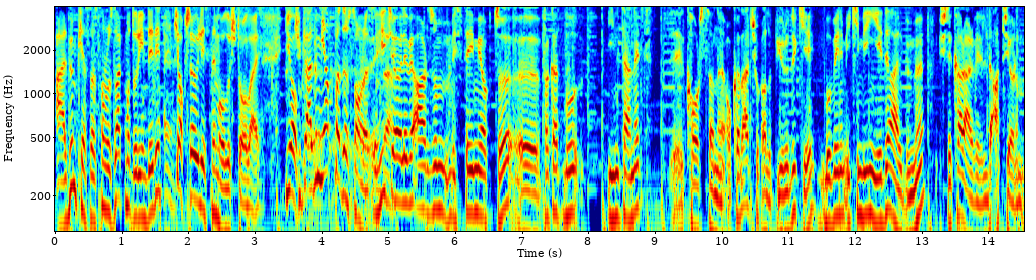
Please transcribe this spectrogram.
albüm piyasasından uzak mı durayım dedin. Evet. Yoksa öylesine mi oluştu olay? Yok. Çünkü albüm yapmadın sonrasında. Hiç öyle bir arzum, isteğim yoktu. E, fakat bu internet e, korsanı o kadar çok alıp yürüdü ki bu benim 2007 albümü işte karar verildi atıyorum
